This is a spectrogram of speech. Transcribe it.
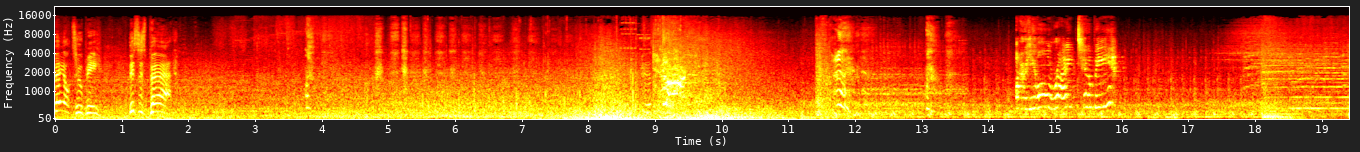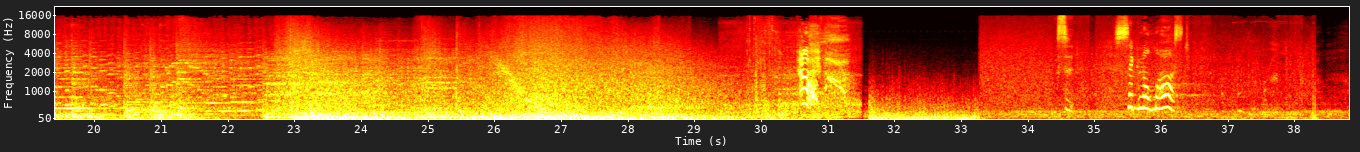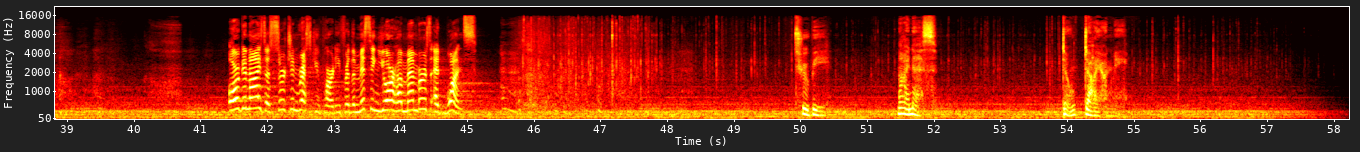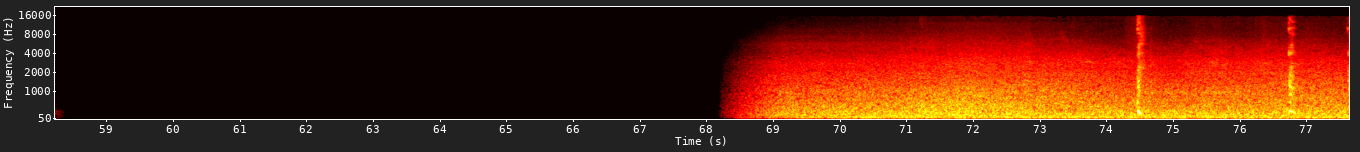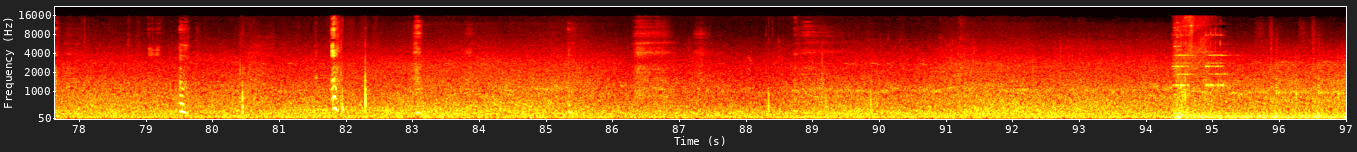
We gotta be. This is bad. Search and rescue party for the missing Yorha members at once. 2B. 9S. Don't die on me.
